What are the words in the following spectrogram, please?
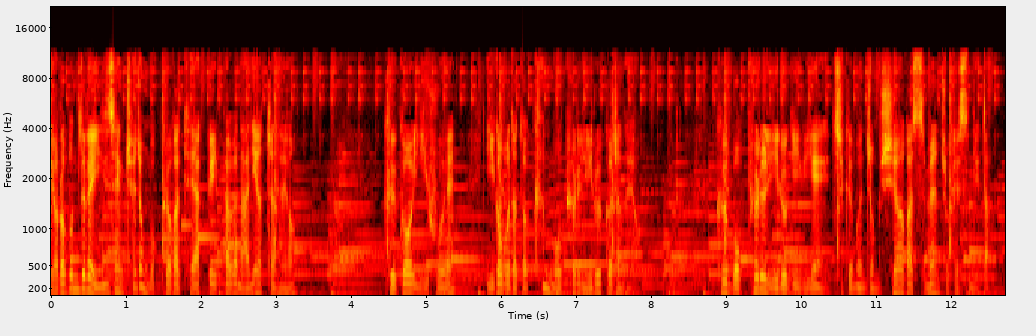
여러분들의 인생 최종 목표가 대학교 입학은 아니었잖아요. 그거 이후에 이거보다 더 큰 목표를 이룰 거잖아요. 그 목표를 이루기 위해 지금은 좀 쉬어갔으면 좋겠습니다.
